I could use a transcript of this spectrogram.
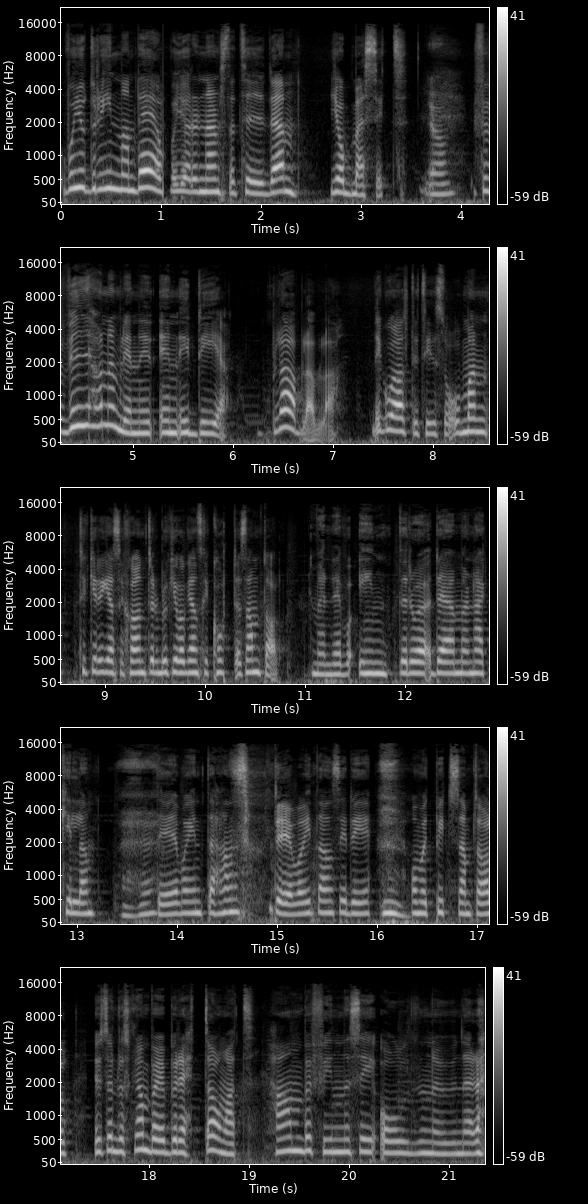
Vad gjorde du innan det? Vad gör du närmsta tiden? Jobbmässigt. Ja. För vi har nämligen en- en idé. Bla bla bla. Det går alltid till så. Och man tycker det är ganska skönt och det brukar vara ganska korta samtal. Men det var inte det med den här killen. Nähä. Det var inte hans, det var inte hans idé om ett pitchsamtal. Utan då ska han börja berätta om att han befinner sig i åldern nu när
